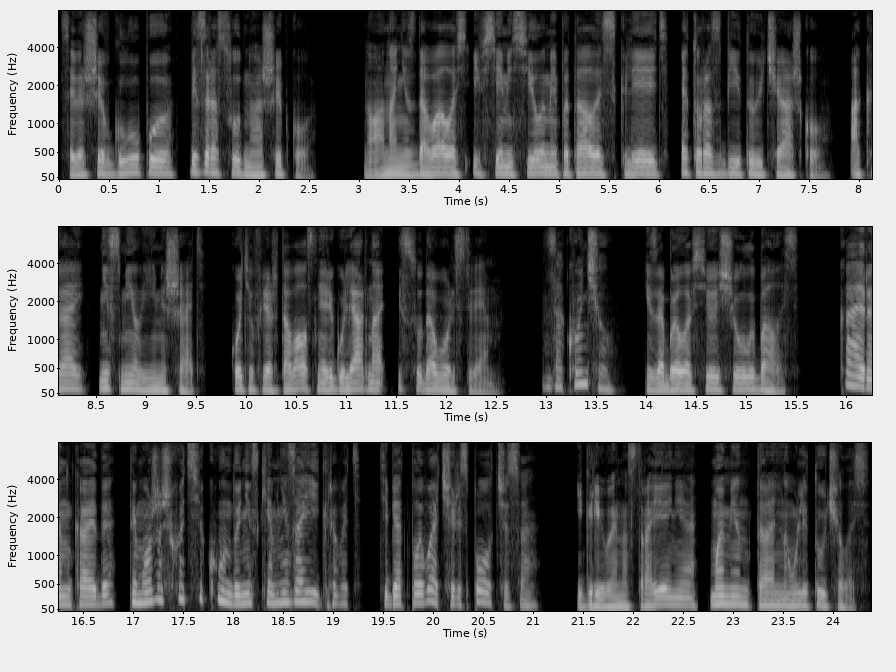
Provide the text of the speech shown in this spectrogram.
совершив глупую, безрассудную ошибку. Но она не сдавалась и всеми силами пыталась склеить эту разбитую чашку, а Кай не смел ей мешать, хоть и флиртовал с ней регулярно и с удовольствием. «Закончил?» Изабелла все еще улыбалась. «Кайрен Кайде, ты можешь хоть секунду ни с кем не заигрывать? Тебе отплывать через полчаса». Игривое настроение моментально улетучилось.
